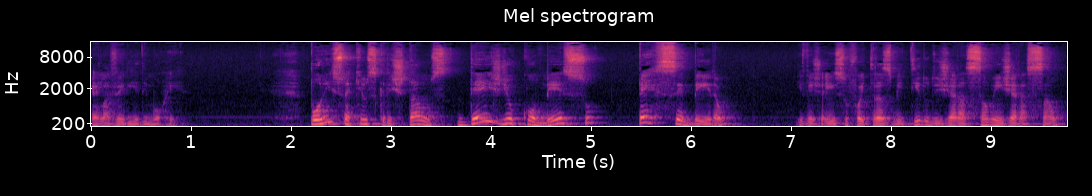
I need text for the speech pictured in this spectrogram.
ela haveria de morrer? Por isso é que os cristãos, desde o começo, perceberam, e veja, isso foi transmitido de geração em geração,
